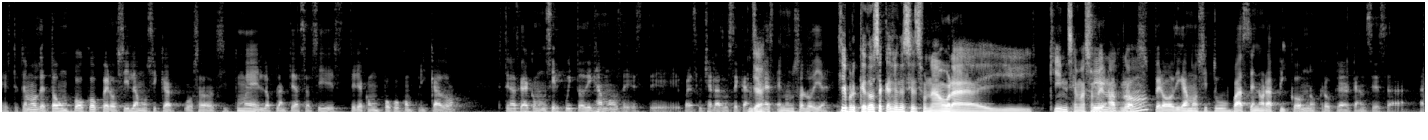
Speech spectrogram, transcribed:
Este, tenemos de todo un poco, pero sí la música, o sea, si tú me lo planteas así, sería como un poco complicado. Te tienes que dar como un circuito, digamos, este, para escuchar las 12 canciones en un solo día. Sí, porque 12 canciones es una hora y 15 más Sí, o menos, aprox, ¿no? Pero digamos, si tú vas en hora pico, no creo que alcances a, a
